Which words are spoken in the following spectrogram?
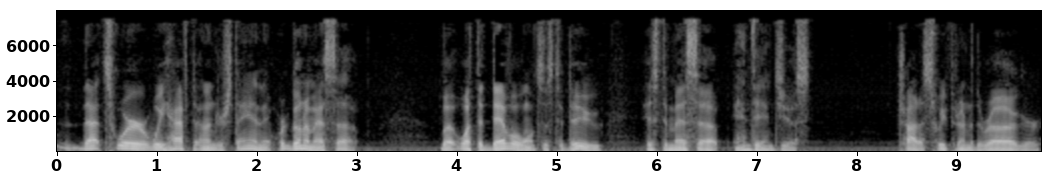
that's where we have to understand that we're going to mess up. But what the devil wants us to do is to mess up and then just try to sweep it under the rug or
